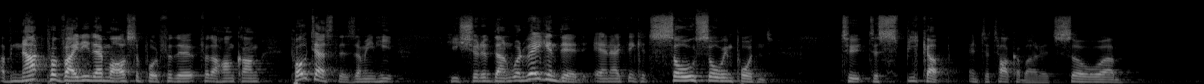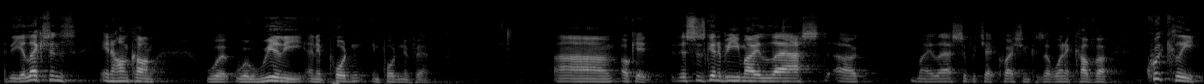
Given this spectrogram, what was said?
of not providing that moral support for the for the Hong Kong protesters. I mean, he he should have done what Reagan did, and I think it's so so important to to speak up and to talk about it. So um, the elections in Hong Kong were, were really an important important event. Um, okay, this is going to be my last uh, my last super chat question because I want to cover quickly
